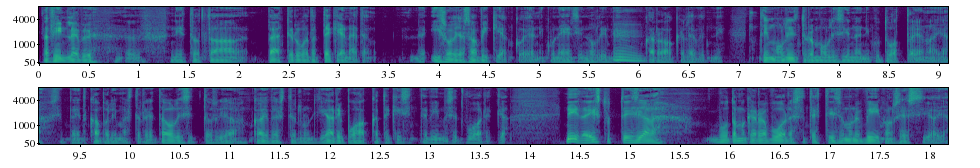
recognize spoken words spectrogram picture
tai Finlevy niin tota, päätti ruveta tekemään näitä isoja savikiekkoja, niin kuin ensin oli ne mm. karaoke-levyt, niin Timo Lindström oli siinä niin kuin tuottajana ja sitten kapellimestareita oli sitten tosiaan Kai Westerlund ja Jari Pohakka teki sitten viimeiset vuodet ja niitä istuttiin siellä muutama kerran vuodessa, tehtiin semmoinen viikon sessio ja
